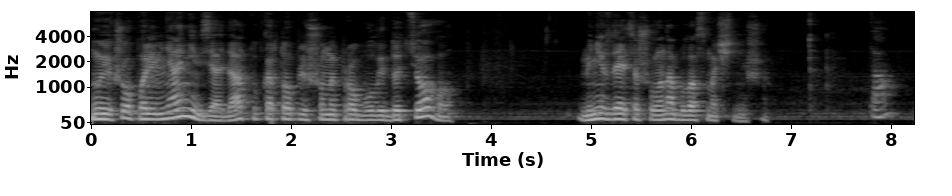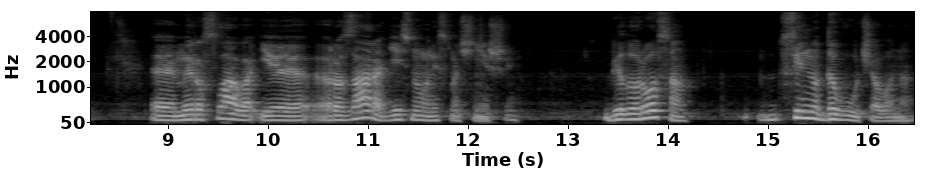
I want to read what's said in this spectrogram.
Ну, якщо в порівнянні взяти, да, ту картоплю, що ми пробували до цього, мені здається, що вона була смачніша. Так? Е, Мирослава і е, Розара дійсно вони смачніші. Білороса сильно давуча вона.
